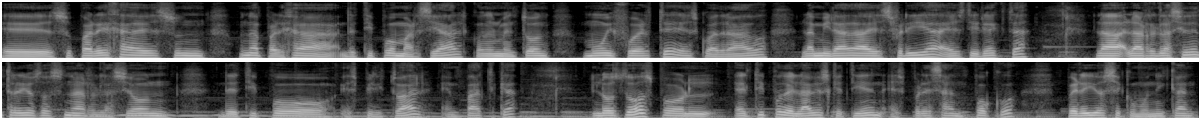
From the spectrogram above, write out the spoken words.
Eh, su pareja es una pareja de tipo marcial, con el mentón muy fuerte, es cuadrado, la mirada es fría, es directa. La, la relación entre ellos dos es una relación de tipo espiritual, empática. Los dos, por el tipo de labios que tienen, expresan poco, pero ellos se comunican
